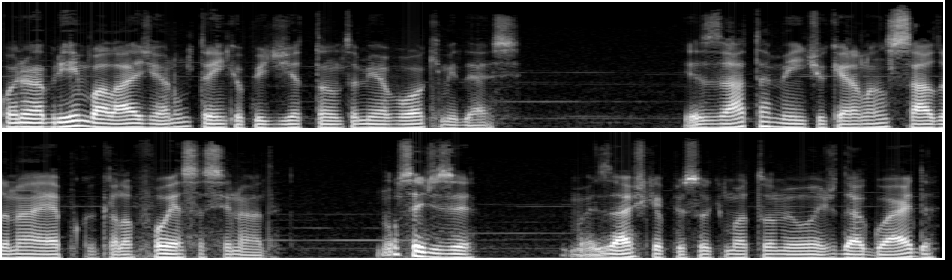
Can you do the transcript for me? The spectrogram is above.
Quando eu abri a embalagem, era um trem que eu pedia tanto a minha avó que me desse. Exatamente o que era lançado na época que ela foi assassinada. Não sei dizer, mas acho que a pessoa que matou meu anjo da guarda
